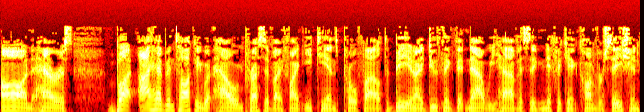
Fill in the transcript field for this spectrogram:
on Harris. But I have been talking about how impressive I find ETN's profile to be, and I do think that now we have a significant conversation,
